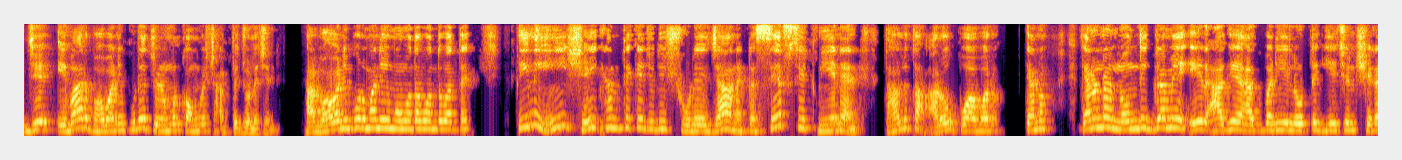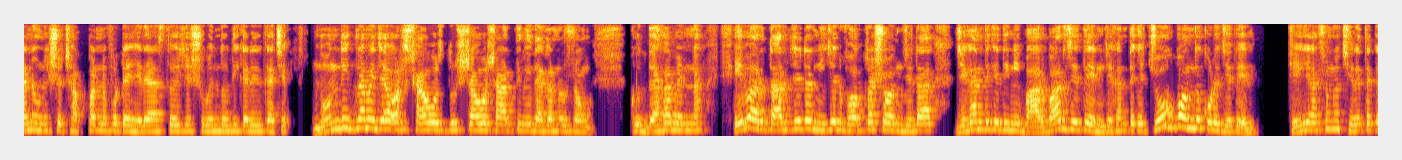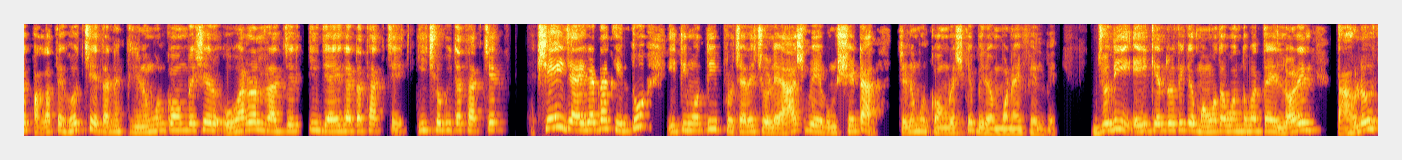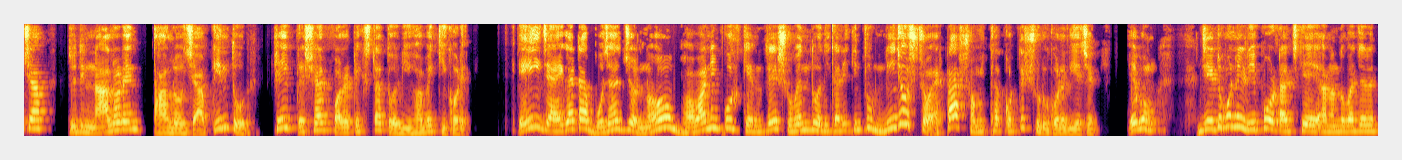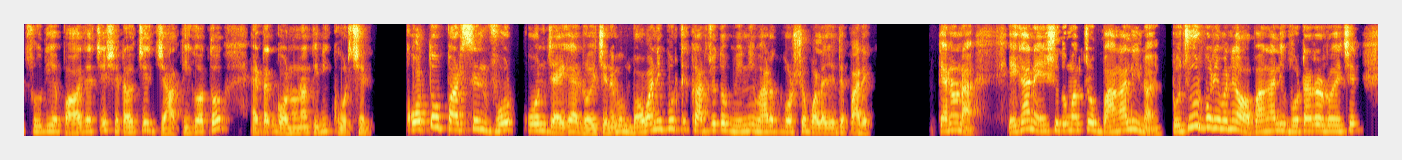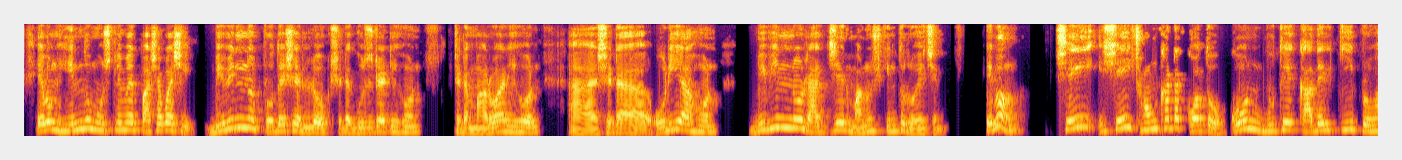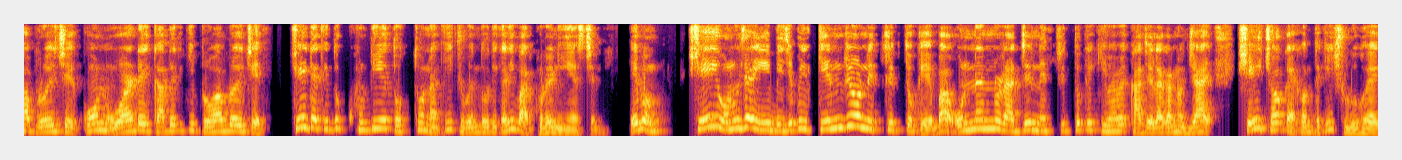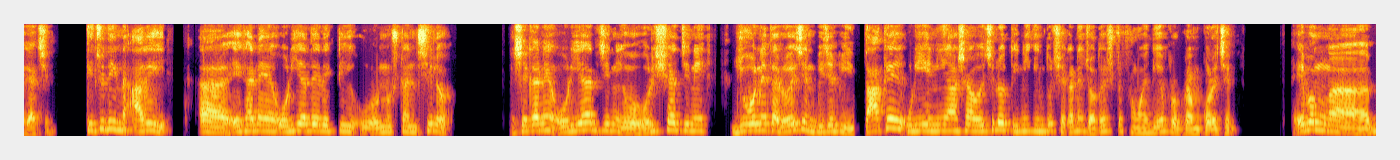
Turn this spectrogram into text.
যে এবার ভবানীপুরে তৃণমূল কংগ্রেস হারতে চলেছেন। আর ভবানীপুর মানে মমতা বন্দ্যোপাধ্যায়। তিনি সেইখান থেকে যদি সরে যান, একটা সেফ সিট নিয়ে নেন, তাহলে তো আরও পোয়া বড় কেন? কেননা নন্দীগ্রামে এর আগে আগ বাড়িয়ে লড়তে গিয়েছেন, সেখানে উনিশশো ছাপ্পান্ন ফুটে হেরে আসতে হয়েছে শুভেন্দু অধিকারীর কাছে। নন্দীগ্রামে যাওয়ার সাহস, দুঃসাহস আর তিনি দেখানোর দেখাবেন না। এবার তার যেটা নিজের ভদ্রাসন, যেটা যেখান থেকে তিনি বারবার যেতেন, যেখান থেকে চোখ বন্ধ করে যেতেন, সেই আসনে ছেড়ে তাকে পালাতে হচ্ছে। তাহলে তৃণমূল কংগ্রেসের ওভারঅল রাজ্যের কি জায়গাটা থাকছে, কি ছবিটা থাকছে, সেই জায়গাটা কিন্তু ইতিমধ্যেই প্রচারে চলে আসবে এবং সেটা তৃণমূল কংগ্রেসকে বিড়ম্বনায় ফেলবে। যদি এই কেন্দ্র থেকে মমতা বন্দ্যোপাধ্যায় লড়েন, তাহলেও চাপ। যদি না লড়েন, তাহলেও চাপ। কিন্তু সেই প্রেশার পলিটিক্সটা তৈরি হবে কি করে? এই জায়গাটা বোঝার জন্য ভবানীপুর কেন্দ্রে শুভেন্দু অধিকারী কিন্তু নিজস্ব একটা সমীক্ষা করতে শুরু করে দিয়েছেন। এবং যেটুকুনি রিপোর্ট আজকে আনন্দবাজারের থ্রু দিয়ে পাওয়া যাচ্ছে, সেটা হচ্ছে জাতিগত একটা গণনা তিনি করছেন। কত পার্সেন্ট ভোট কোন জায়গায় রয়েছেন? এবং ভবানীপুরকে কার্যত মিনি ভারতবর্ষ বলা যেতে পারে। কেননা এখানে শুধুমাত্র বাঙালি নয়, প্রচুর পরিমাণে অবাঙালি ভোটারও রয়েছেন এবং হিন্দু মুসলিমের পাশাপাশি বিভিন্ন প্রদেশের লোক, সেটা গুজরাটি হন, সেটা মারোয়ারি হন সেটা ওড়িয়া হন, বিভিন্ন রাজ্যের মানুষ কিন্তু রয়েছেন। এবং সেই সেই সংখ্যাটা কত? কোন বুথে কাদের কি প্রভাব রয়েছে? কোন ওয়ার্ডে কাদের কি প্রভাব রয়েছে? সেইটা কিন্তু খুঁটিয়ে তথ্য নাকি শুভেন্দু অধিকারী বার করে নিয়ে এসছেন। এবং সেই অনুযায়ী বিজেপির কেন্দ্রীয় নেতৃত্বকে বা অন্যান্য রাজ্যের নেতৃত্বকে কীভাবে কাজে লাগানো যায়, সেই ছক এখন থেকেই শুরু হয়ে গেছে। কিছুদিন আগেই এখানে ওড়িয়াদের একটি অনুষ্ঠান ছিল। সেখানে ওড়িয়ার যিনি ওড়িশার যিনি যুবনেতা রয়েছেন বিজেপি, তাকে উড়িয়ে নিয়ে আসা হয়েছিল। তিনি কিন্তু সেখানে যথেষ্ট সময় দিয়ে প্রোগ্রাম করেছেন।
